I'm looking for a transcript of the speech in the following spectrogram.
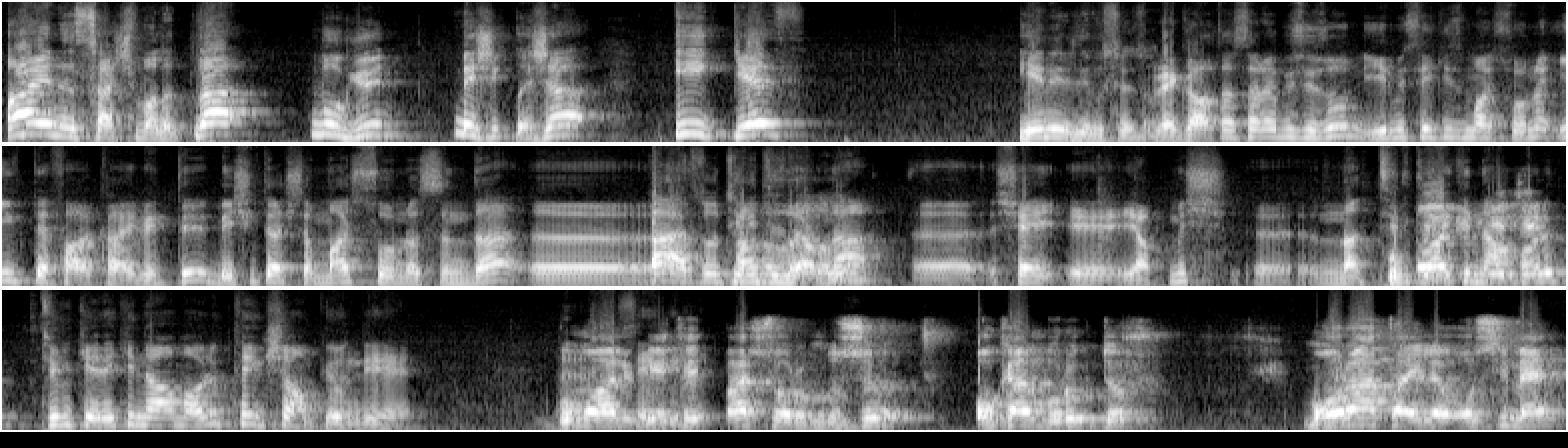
aynı saçmalıkla bugün Beşiktaş'a ilk kez yenildi bu sezon. Ve Galatasaray bu sezon 28 maç sonra ilk defa kaybetti. Beşiktaş da maç sonrasında e, tanrılarına, e, şey e, yapmış. E, na, Türkiye'deki namalup, Türkiye'deki namalup tek şampiyon diye. Bu Evet, mağlubiyetin sevgili. baş sorumlusu Okan Buruk'tur. Morata ile Osimen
